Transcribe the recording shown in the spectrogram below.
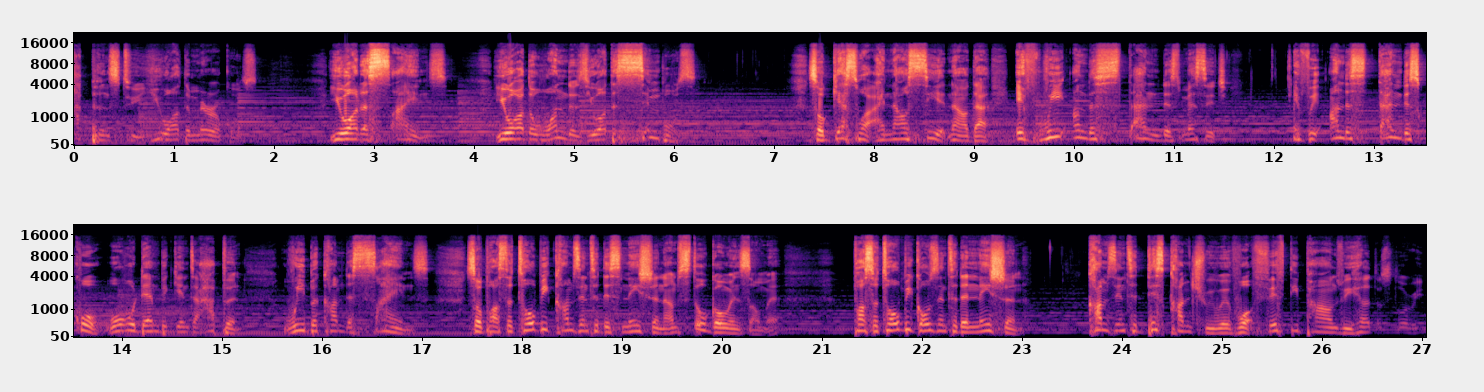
happens to. You are the miracles. You are the signs. You are the wonders. You are the symbols. So guess what? I now see it now that if we understand this message, if we understand this call, what will then begin to happen? We become the signs. So Pastor Toby comes into this nation. I'm still going somewhere. Pastor Toby goes into the nation, comes into this country with what 50 pounds. We heard the story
